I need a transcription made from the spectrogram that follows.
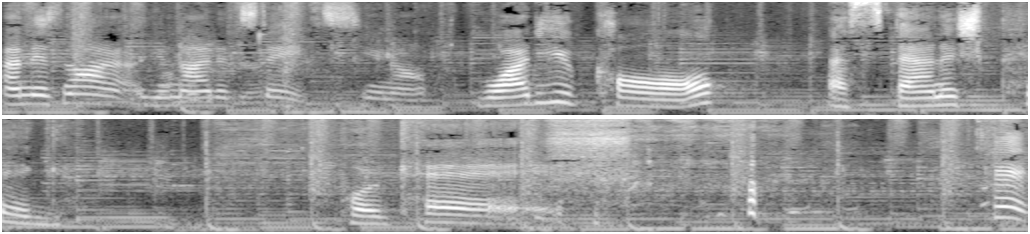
and it's not United States, you know. What do you call a Spanish pig? Porque. okay.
